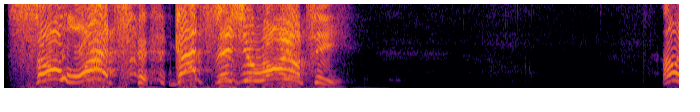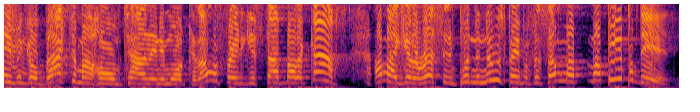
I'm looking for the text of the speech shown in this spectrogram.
so what? God says you're royalty. I don't even go back to my hometown anymore because I'm afraid to get stopped by the cops. I might get arrested and put in the newspaper for something my, my people did.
